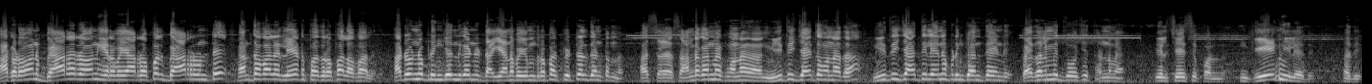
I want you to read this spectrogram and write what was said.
అక్కడ ఓన్ బేరర్ ఓన్ ఇరవై ఆరు రూపాయలు బేరర్ ఉంటే ఎంత అవ్వాలి? లీటర్ పది రూపాయలు అవ్వాలి. అటువంటిప్పుడు ఇంకెందుకంటే ఎనభై ఎనిమిది రూపాయలు పిట్టలు తింటుంది. ఆ స- ఉన్న నీతి జాతి ఉన్నదా? నీతి జాతి లేనప్పుడు ఇంకంతే అండి పెదల మీద దోచి తినమే వీళ్ళు చేసే పనులు. ఇంకేమీ లేదు అది.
